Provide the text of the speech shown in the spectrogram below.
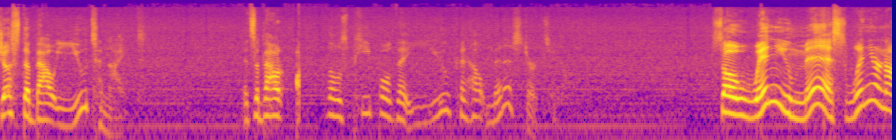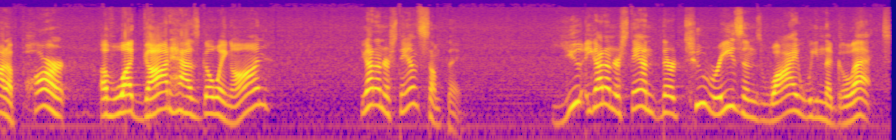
just about you tonight. It's about all those people that you could help minister to. So when you miss, when you're not a part of what God has going on, you got to understand something. You, you got to understand there are two reasons why we neglect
